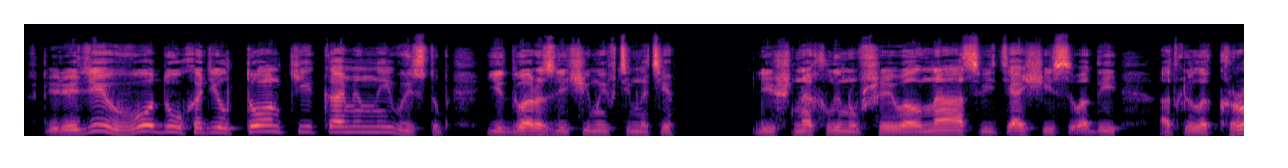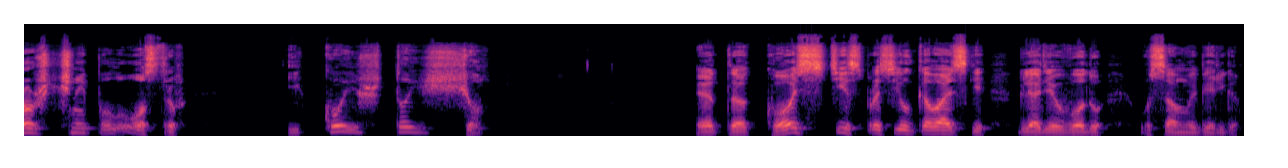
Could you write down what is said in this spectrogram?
Впереди в воду уходил тонкий каменный выступ, едва различимый в темноте. Лишь нахлынувшая волна светящейся воды открыла крошечный полуостров и кое-что еще. — Это кости? — спросил Ковальский, глядя в воду у самого берега.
